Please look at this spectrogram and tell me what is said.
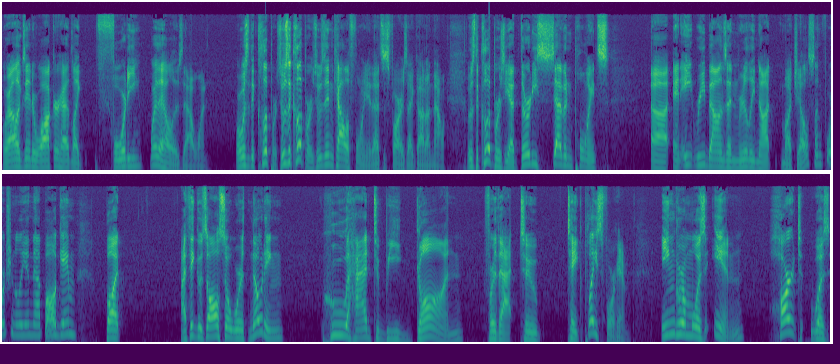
Where Alexander Walker had like 40? Where the hell is that one? Or was it the Clippers? It was the Clippers. It was in California. That's as far as I got on that one. It was the Clippers. He had 37 points uh, and eight rebounds, and really not much else, unfortunately, in that ball game. But I think it was also worth noting who had to be gone for that to take place for him. Ingram was in, Hart was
